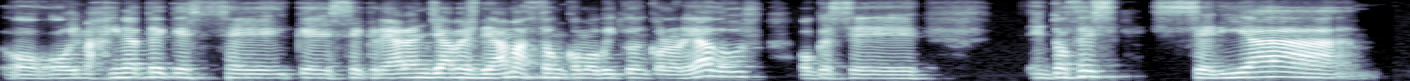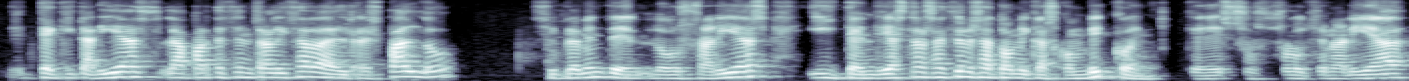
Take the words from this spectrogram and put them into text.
o, imagínate que se, que se crearan llaves de Amazon como Bitcoin coloreados, o que se... Entonces sería, te quitarías la parte centralizada del respaldo Simplemente lo usarías y tendrías transacciones atómicas con Bitcoin, que eso solucionaría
